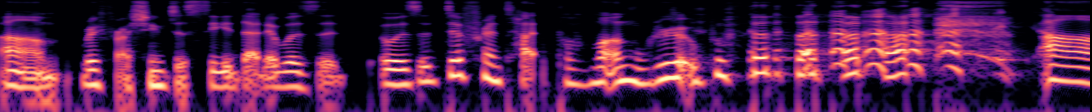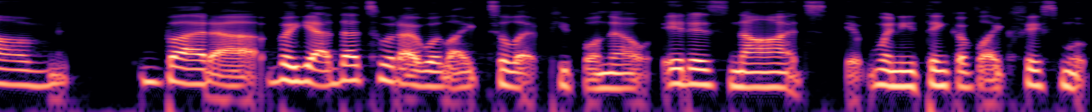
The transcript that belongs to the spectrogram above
um, refreshing to see that it was a it was a different type of mom group. um, but uh, but yeah, that's what I would like to let people know. It is not when you think of like Facebook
